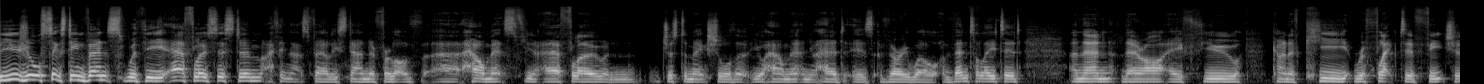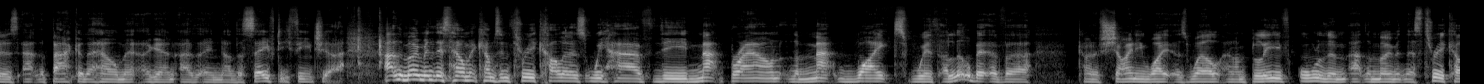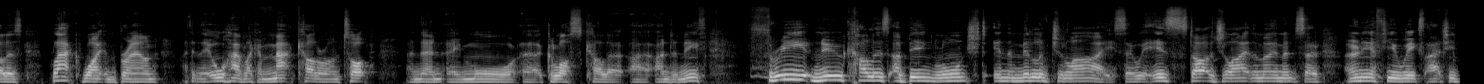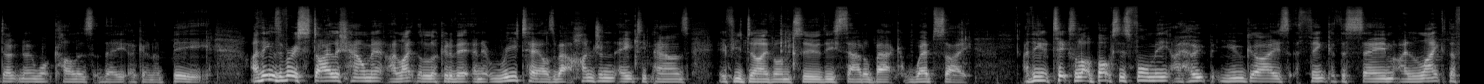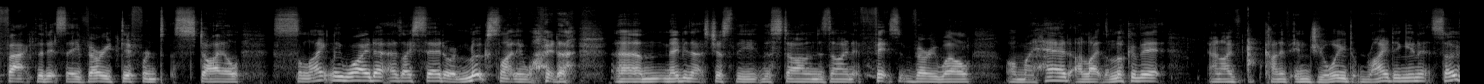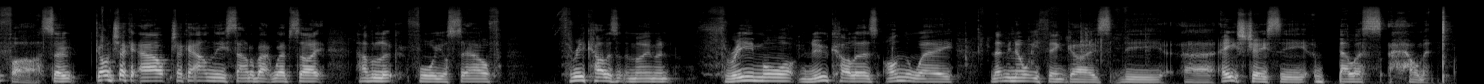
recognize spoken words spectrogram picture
The usual 16 vents with the airflow system, I think that's fairly standard for a lot of uh, helmets, you know, airflow and just to make sure that your helmet and your head is very well ventilated. And then there are a few kind of key reflective features at the back of the helmet, again, as another safety feature. At the moment, this helmet comes in three colors. We have the matte brown, the matte white with a little bit of a kind of shiny white as well. And I believe all of them at the moment, there's three colors, black, white, and brown. I think they all have like a matte color on top and then a more uh, gloss color uh, underneath. Three new colors are being launched in the middle of July. So it is start of July at the moment, so only a few weeks. I actually don't know what colors they are gonna be. I think it's a very stylish helmet. I like the look of it and it retails about 180 pounds if you dive onto the Saddleback website. I think it ticks a lot of boxes for me. I hope you guys think the same. I like the fact that it's a very different style, slightly wider, as I said, or it looks slightly wider. Um, maybe that's just the, the style and design. It fits very well on my head. I like the look of it and I've kind of enjoyed riding in it so far. So go and check it out. Check it out on the Saddleback website. Have a look for yourself. Three colors at the moment, three more new colors on the way. Let me know what you think, guys. The uh, HJC Bellus helmet.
